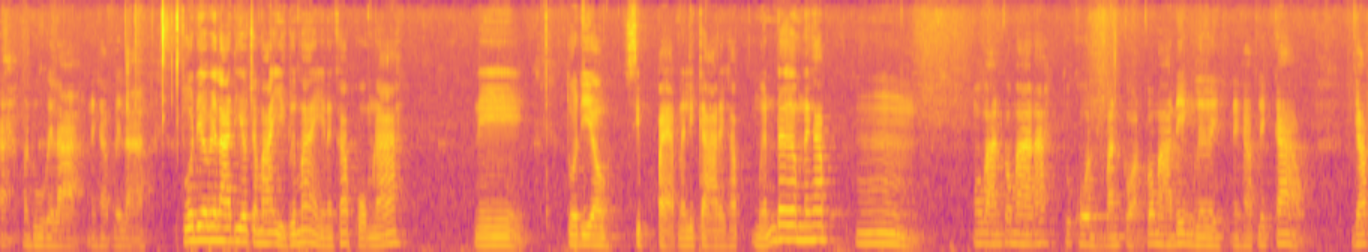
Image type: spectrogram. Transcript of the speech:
อะมาดูเวลานะครับ เวลาตัวเดียวเวลาเดียวจะมาอีกหรือไม่นะครับ ผมนะ นี่ ตัวเดียว 18 นาฬิกาเลยครับ เหมือนเดิมนะครับ อืมเมื่อวานก็มานะ ทุกคนวันก่อนก็มาเด้งเลยนะครับ เลข9ยับ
